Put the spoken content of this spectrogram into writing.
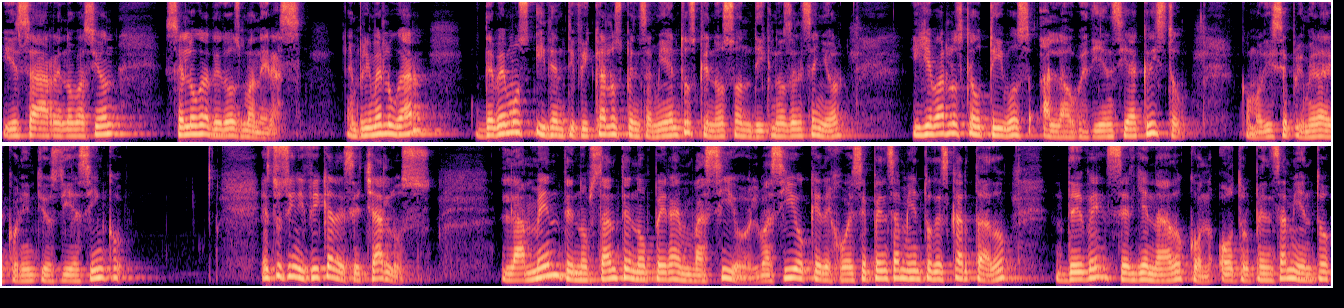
Y esa renovación se logra de dos maneras. En primer lugar, debemos identificar los pensamientos que no son dignos del Señor y llevarlos cautivos a la obediencia a Cristo, como dice 1 Corintios 10:5. Esto significa desecharlos, la mente, no obstante, no opera en vacío. El vacío que dejó ese pensamiento descartado debe ser llenado con otro pensamiento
